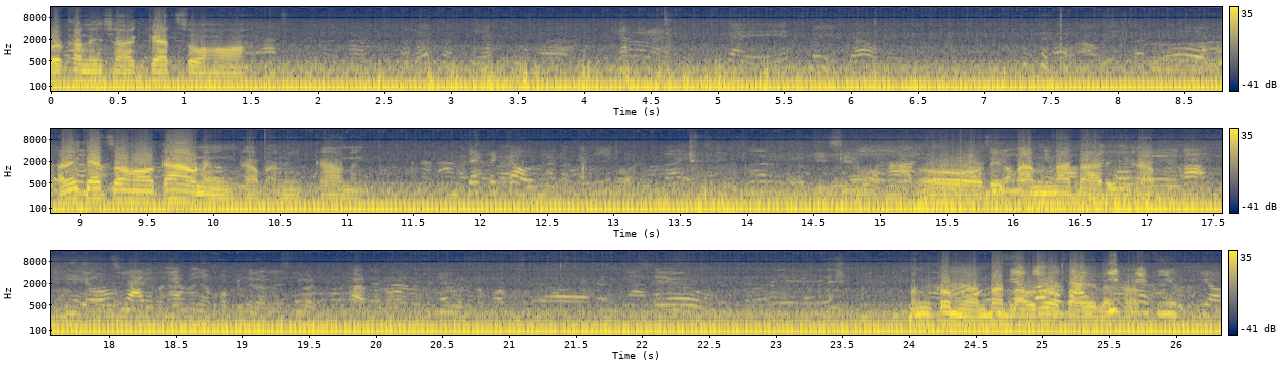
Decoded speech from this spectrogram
รถคันนี้ใช้แก๊สโซฮอล์อันนี้แก๊สโซฮอล์91 ครับ อันนี้ 91แจ็คเก่านี่ โอ้เด็กปั๊มหน้าตาดีครับมันก็เหมือนบ้านเราทั่วไปแหล้วครับเนี่ยที่อยู่เดียว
